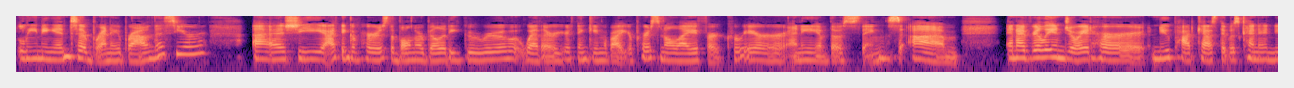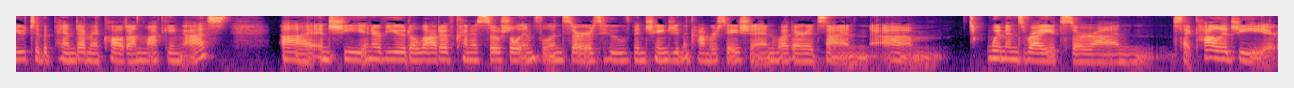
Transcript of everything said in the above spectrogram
leaning into Brene Brown this year. Uh, she, I think of her as the vulnerability guru, whether you're thinking about your personal life or career or any of those things. Um, and I've really enjoyed her new podcast that was kind of new to the pandemic called Unlocking Us. Uh, and she interviewed a lot of kind of social influencers who've been changing the conversation, whether it's on um, women's rights or on psychology or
